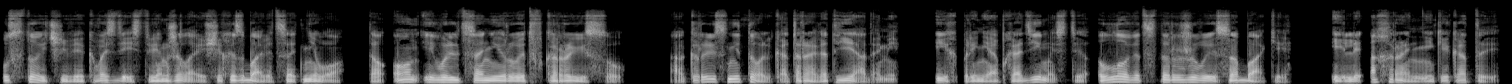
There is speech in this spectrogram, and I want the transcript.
устойчивее к воздействиям желающих избавиться от него, то он эволюционирует в крысу. А крыс не только травят ядами, их при необходимости ловят сторожевые собаки или охранники-коты.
